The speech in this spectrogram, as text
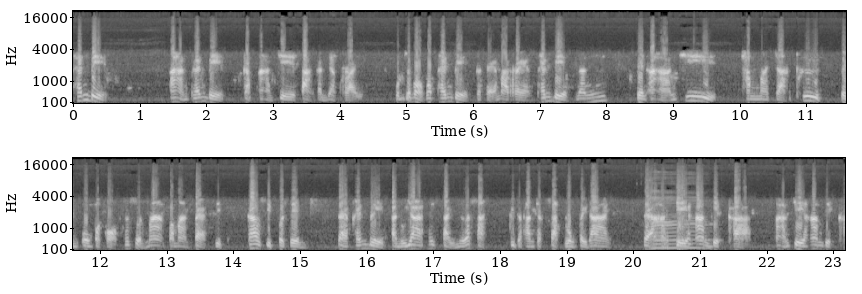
แพลนเบสอาหารแพลนเบสกับอาหารเจต่างกันอย่างไร ผมจะบอกว่าแพลนเบสกระแสมาแรงแพลนเบสนั้นเป็นอาหารที่ทำมาจากพืชเป็นองค์ประกอบซะส่วนมากประมาณ 80-90เปอร์เซ็นแต่แพลนเบสอนุญาตให้ใส่เนื้อสัตว์ผลิตภัณฑ์จากสัตว์ลงไปได้ แต่อาหารเจอ๋อห้ามเด็ดขาด อาหารเจห้ามเด็ดข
